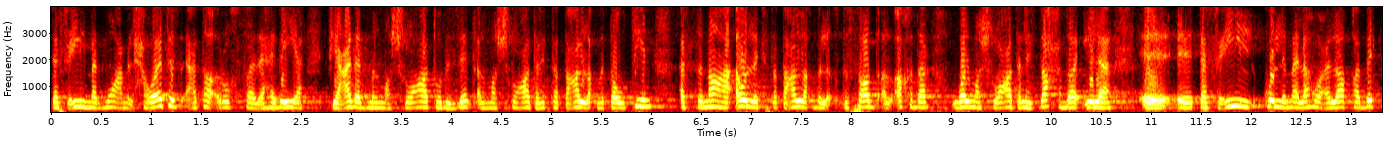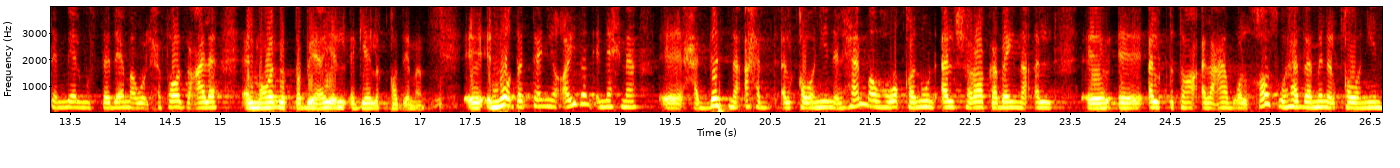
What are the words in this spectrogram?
تفعيل مجموعة من الحوافز إعطاء رخصة ذهبية في عدد من المشروعات وبالذات المشروعات التي تتعلق بتوطين الصناعة أو التي تتعلق بالاقتصاد الأخضر والمشروعات التي تحظى إلى تفعيل كل ما له علاقة بالتنمية المستدامة والحفاظ على الموارد الطبيعية للأجيال القادمة. النقطة الثانية أيضا أن إحنا حدثنا أحد القوانين الهامة وهو قانون الشراكة بين القطاع العام والخاص وهذا من القوانين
